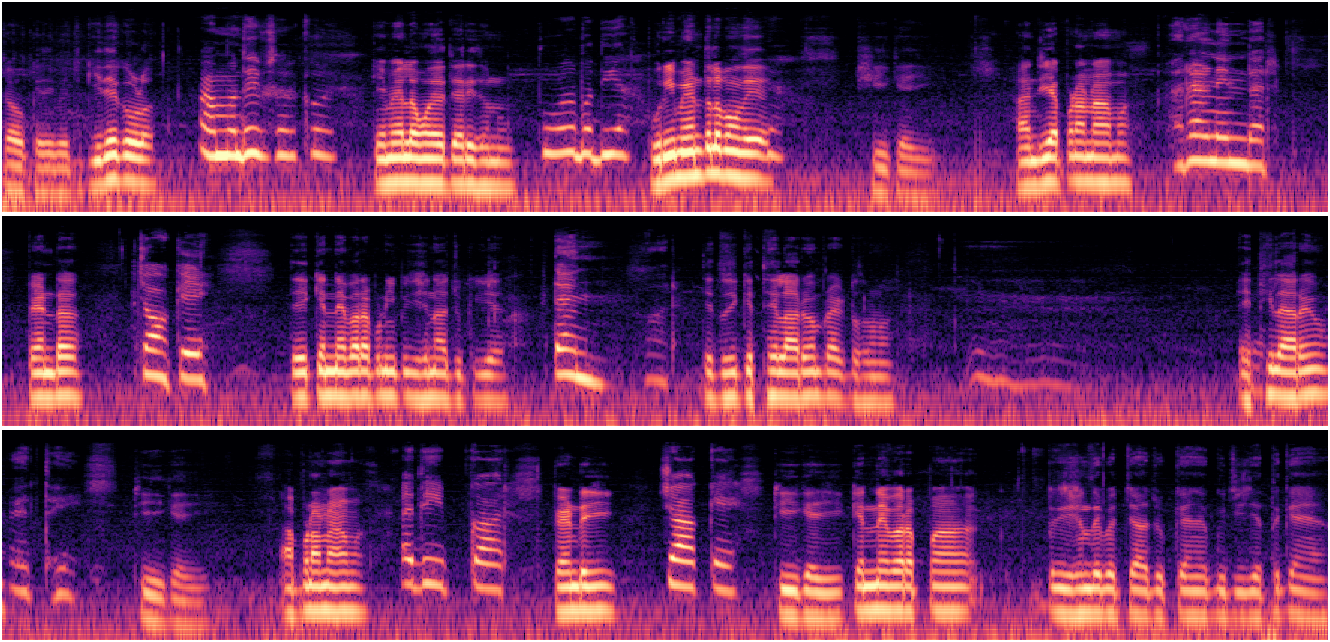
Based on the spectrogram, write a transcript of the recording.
ਚੌਕੇ ਦੇ ਵਿੱਚ। ਕਿਹਦੇ ਕੋਲ? ਅਮਨਦੀਪ ਸਰ ਕੋਲ। ਕਿਵੇਂ ਲਾਉਂਦੇ ਆ ਤਿਆਰੀ ਤੁਹਾਨੂੰ? ਬਹੁਤ ਵਧੀਆ। ਪੂਰੀ ਮਿਹਨਤ ਲਵਾਉਂਦੇ ਆ? ਠੀਕ ਹੈ ਜੀ। ਹਾਂਜੀ ਆਪਣਾ ਨਾਮ? ਰਣਿੰਦਰ। ਪਿੰਡ? ਚੌਕੇ। ਤੇ ਕਿੰਨੇ ਵਾਰ ਆਪਣੀ ਪੋਜੀਸ਼ਨ ਆ ਚੁੱਕੀ ਹੈ? ਤਿੰਨ ਵਾਰ। ਤੇ ਤੁਸੀਂ ਕਿੱਥੇ ਲਾ ਰਹੇ ਹੋ ਪ੍ਰੈਕਟਿਸ ਹੁਣ? ਇੱਥੇ ਲਾ ਰਹੇ ਹੋ? ਇੱਥੇ ਠੀਕ ਹੈ ਜੀ। ਆਪਣਾ ਨਾਮ? ਅਦੀਪ ਕੌਰ। ਪਿੰਡ ਜੀ? ਚੌਕੇ। ਠੀਕ ਹੈ ਜੀ। ਕਿੰਨੇ ਵਾਰ ਆਪਾਂ ਪੋਜੀਸ਼ਨ ਦੇ ਵਿੱਚ ਆ ਚੁੱਕੇ ਆ ਜਾਂ ਕੋਈ ਚੀਜ਼ ਜਿੱਤ ਕੇ ਆਏ ਆ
